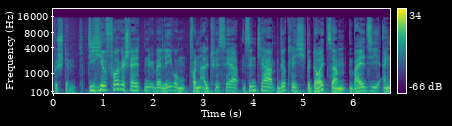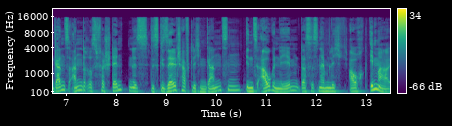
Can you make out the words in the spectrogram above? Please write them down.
bestimmt. Die hier vorgestellten Überlegungen von Althusser sind ja wirklich bedeutsam, weil sie ein ganz anderes Verständnis des gesellschaftlichen Ganzen ins Auge nehmen, dass es nämlich auch immer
